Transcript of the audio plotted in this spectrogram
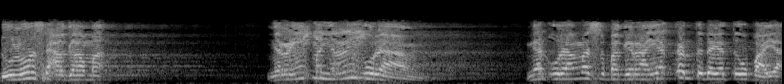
Dulur seagama. Nyeri menyeri urang. ngan urang mah sebagai rakyat kan teu daya teu upaya.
